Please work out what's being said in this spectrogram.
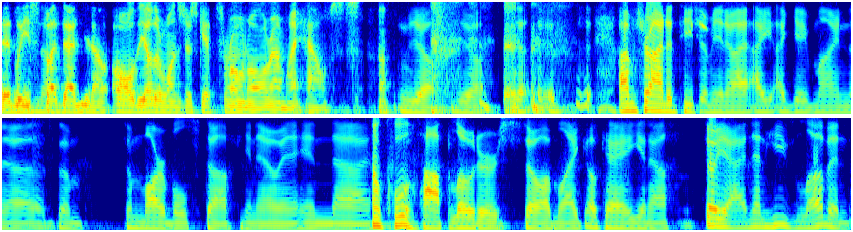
at least, No. but then you know, all the other ones just get thrown all around my house. yeah, yeah. yeah. I'm trying to teach them. You know, I I, I gave mine uh, some some Marvel stuff. You know, and, uh, oh, cool. top loaders. So I'm like, okay, you know. So yeah, and then he's loving.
